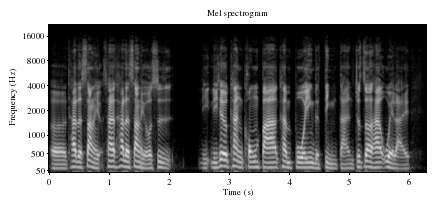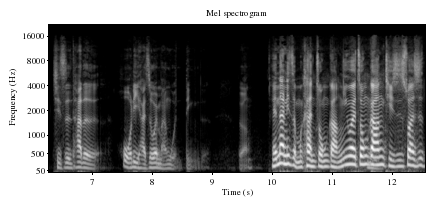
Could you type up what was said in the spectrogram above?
呃它的上游，它它的上游是，你你就看空巴看波音的订单，就知道它未来其实它的获利还是会蛮稳定的，对吧？哎，那你怎么看中钢？因为中钢其实算是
